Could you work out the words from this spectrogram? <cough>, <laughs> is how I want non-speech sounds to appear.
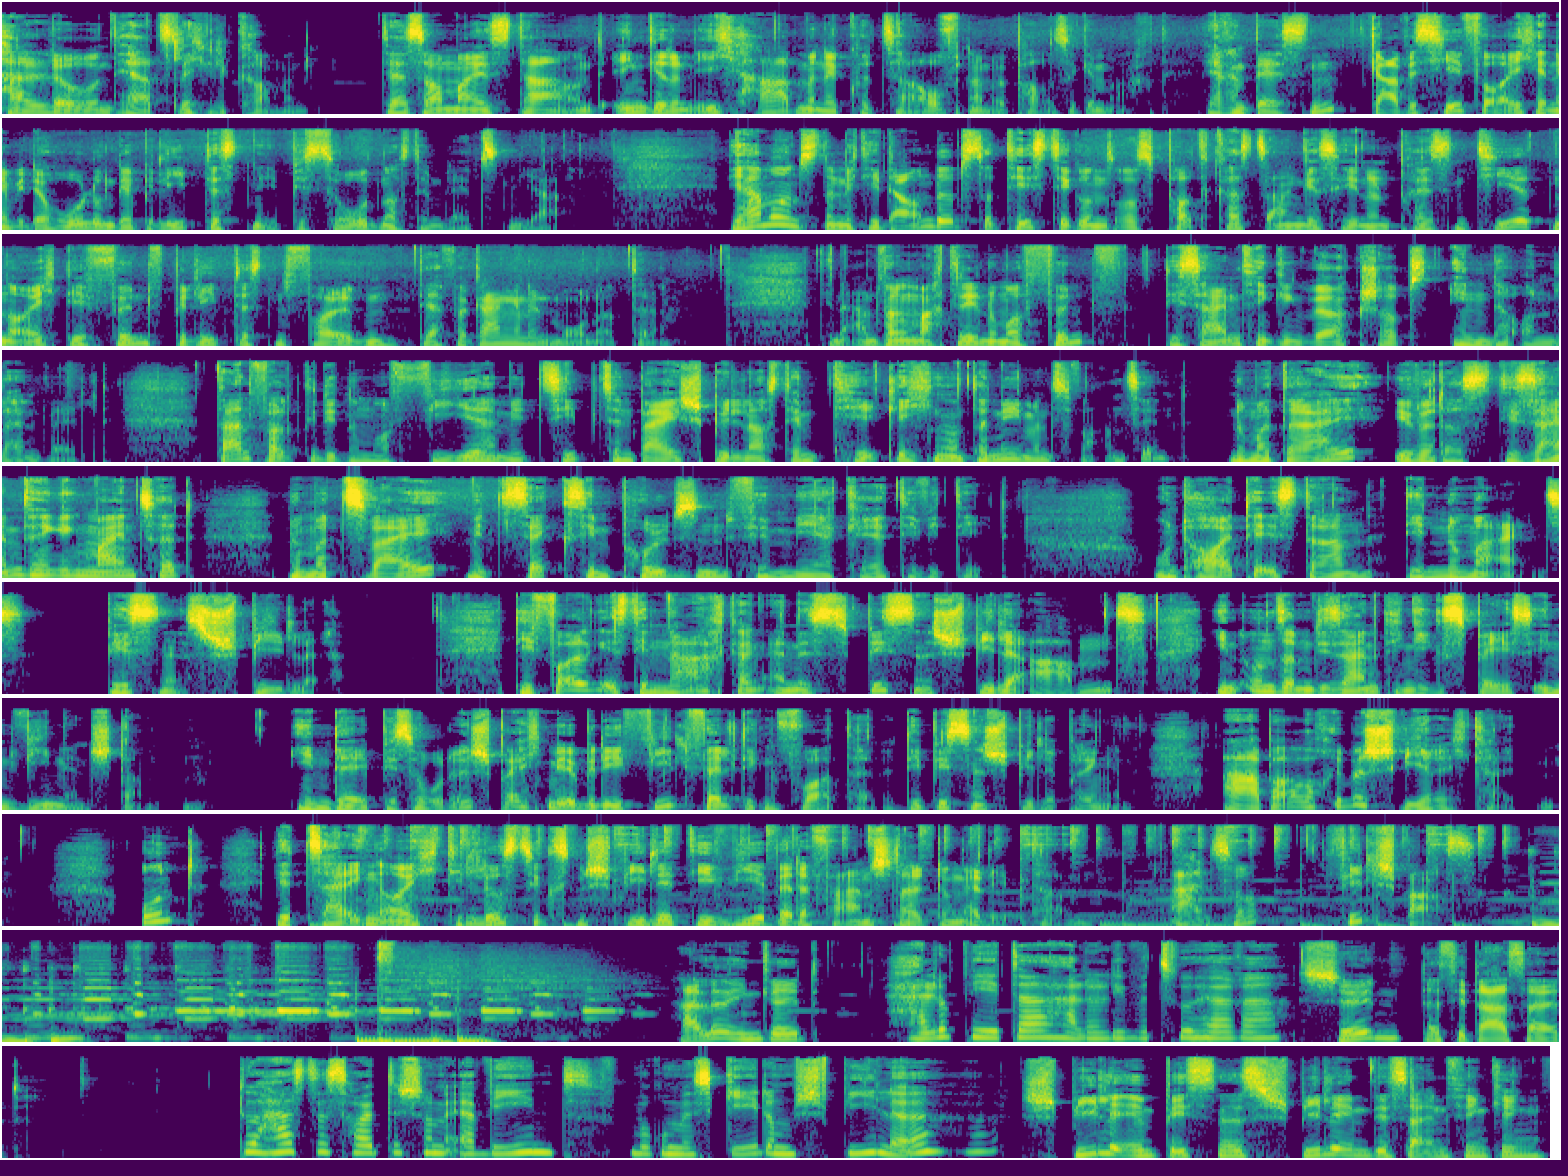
Hallo und herzlich willkommen. Der Sommer ist da und Ingrid und ich haben eine kurze Aufnahmepause gemacht. Währenddessen gab es hier für euch eine Wiederholung der beliebtesten Episoden aus dem letzten Jahr. Wir haben uns nämlich die Download-Statistik unseres Podcasts angesehen und präsentierten euch die fünf beliebtesten Folgen der vergangenen Monate. Den Anfang machte die Nummer 5, Design Thinking Workshops in der Online-Welt. Dann folgte die Nummer 4 mit 17 Beispielen aus dem täglichen Unternehmenswahnsinn. Nummer 3 über das Design Thinking Mindset. Nummer 2 mit 6 Impulsen für mehr Kreativität. Und heute ist dran die Nummer 1, Business Spiele. Die Folge ist im Nachgang eines Business-Spieleabends in unserem Design Thinking Space in Wien entstanden. In der Episode sprechen wir über die vielfältigen Vorteile, die Business-Spiele bringen, aber auch über Schwierigkeiten. Und wir zeigen euch die lustigsten Spiele, die wir bei der Veranstaltung erlebt haben. Also, viel Spaß! Hallo Ingrid. Hallo Peter, hallo liebe Zuhörer. Schön, dass ihr da seid. Du hast es heute schon erwähnt, worum es geht, um Spiele. Spiele im Business, Spiele im Design Thinking.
